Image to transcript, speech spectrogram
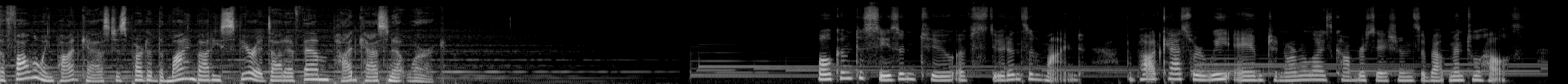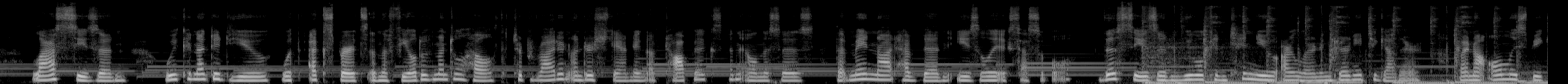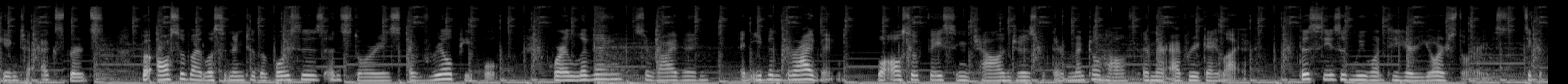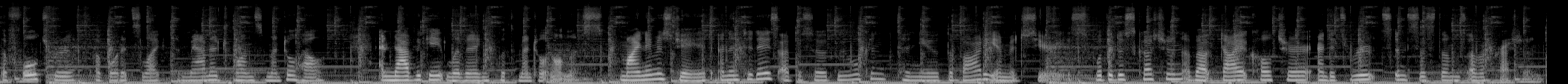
The following podcast is part of the MindBodySpirit.fm podcast network. Welcome to season two of Students of Mind, the podcast where we aim to normalize conversations about mental health. Last season, we connected you with experts in the field of mental health to provide an understanding of topics and illnesses that may not have been easily accessible. This season, we will continue our learning journey together by not only speaking to experts, but also by listening to the voices and stories of real people who are living, surviving, and even thriving while also facing challenges with their mental health in their everyday life. This season, we want to hear your stories to get the full truth of what it's like to manage one's mental health and navigate living with mental illness. My name is Jayde, and in today's episode, we will continue the body image series with a discussion about diet culture and its roots and systems of oppression.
